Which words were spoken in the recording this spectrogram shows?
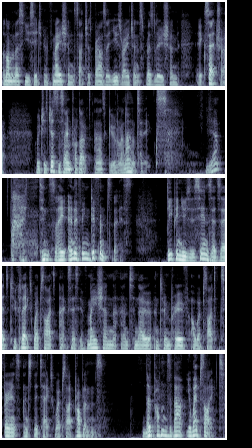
anonymous usage information such as browser user agents, resolution, etc which is just the same product as Google Analytics. Yep, I didn't say anything different to this. Deepin uses CNZZ to collect website access information and to know and to improve our website experience and to detect website problems. No problems about your website.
